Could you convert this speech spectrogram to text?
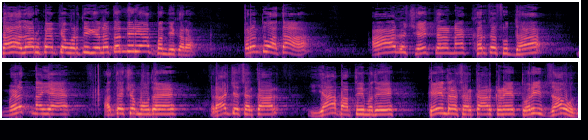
सहा हजार रुपयाच्या वरती गेलं तर निर्यात बंदी करा. परंतु आता आज शेतकऱ्यांना खर्च सुद्धा मिळत नाही आहे अध्यक्ष महोदय राज्य सरकार या बाबतीमध्ये केंद्र सरकारकडे त्वरित जाऊन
